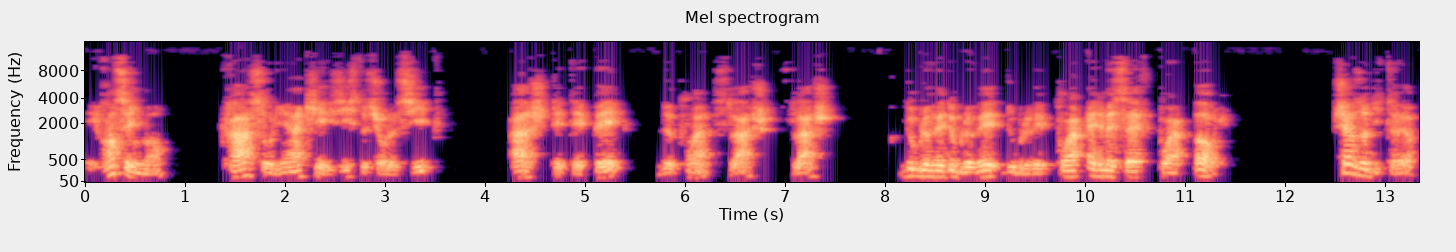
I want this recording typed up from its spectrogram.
et renseignements grâce aux liens qui existent sur le site http www.lmsf.org. Chers auditeurs,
